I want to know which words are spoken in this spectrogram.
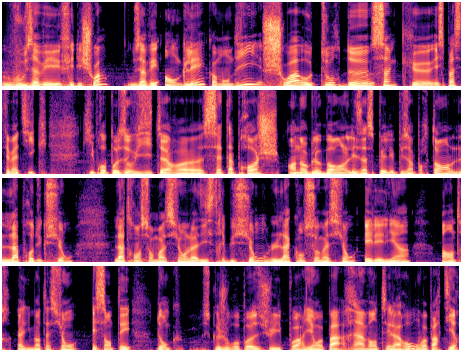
Vous avez fait des choix, vous avez anglais, comme on dit, choix autour de cinq espaces thématiques qui proposent aux visiteurs cette approche en englobant les aspects les plus importants la production, la transformation, la distribution, la consommation et les liens entre alimentation et santé. Donc, ce que je vous propose, Julie Poirier, on ne va pas réinventer la roue, on va partir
